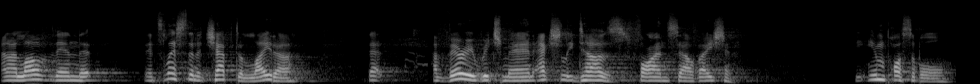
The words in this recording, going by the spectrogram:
And I love then that it's less than a chapter later that a very rich man actually does find salvation. The impossible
